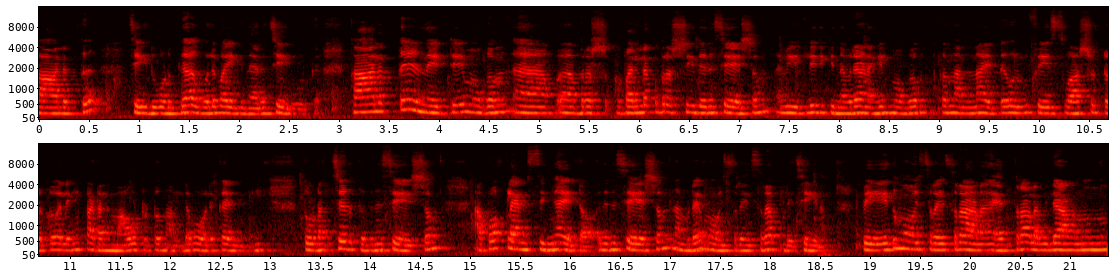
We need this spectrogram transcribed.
കാലത്ത് ചെയ്തു കൊടുക്കുക അതുപോലെ വൈകുന്നേരം ചെയ്തു കൊടുക്കുക. കാലത്ത് എഴുന്നേറ്റ് മുഖം ബ്രഷ് പല്ലൊക്കെ ബ്രഷ് ചെയ്തതിന് ശേഷം വീട്ടിലിരിക്കുന്നവരാണെങ്കിൽ മുഖം ഒക്കെ നന്നായിട്ട് ഒരു ഫേസ് വാഷ് ഇട്ടിട്ടോ അല്ലെങ്കിൽ കടലമാവ് ഇട്ടിട്ടോ നല്ലപോലെ കഴുകി തുടച്ചെടുത്തതിന് ശേഷം അപ്പോൾ ക്ലെൻസിങ് ആയിട്ടോ അതിന് ശേഷം നമ്മുടെ മോയ്സ്ചറൈസർ അപ്ലൈ ചെയ്യണം. ഇപ്പൊ ഏത് മോയ്സ്ചറൈസർ ആണ് എത്ര അളവിലാണെന്നൊന്നും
